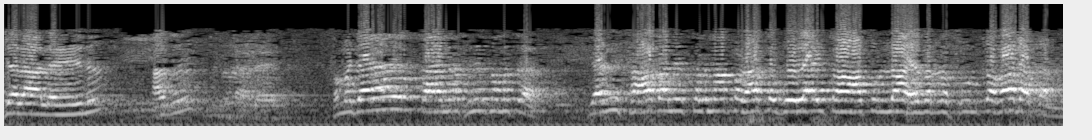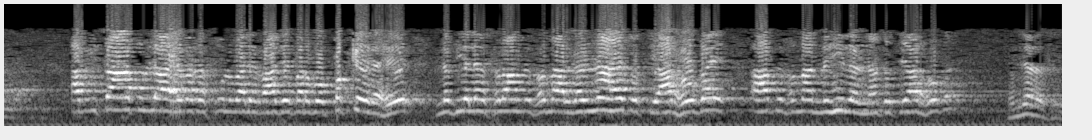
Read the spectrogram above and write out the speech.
جلالین اب جلالین۔ سمجھ آیا ہے؟ قائم رکھنے کا مطلب؟ یعنی صحابہ نے کلمہ پڑھا تو گویا اطاعت اللہ و رسول کا وعدہ کر لیا۔ اب اطاعت اللہ و رسول والے وعدے پر وہ پکے رہے۔ نبی علیہ السلام نے فرمایا، لڑنا ہے تو تیار ہو گئے۔ آپ نے فرمایا، نہیں لڑنا تو تیار ہو گئے۔ سمجھا رسول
